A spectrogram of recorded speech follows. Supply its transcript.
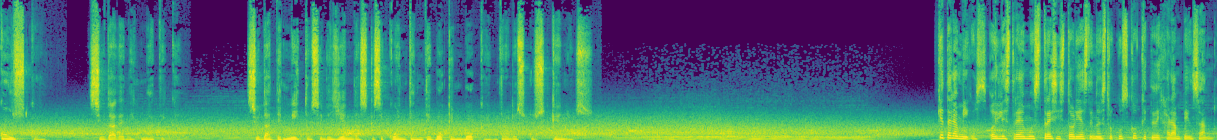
Cusco, ciudad enigmática, ciudad de mitos y leyendas que se cuentan de boca en boca entre los cusqueños. ¿Qué tal amigos? Hoy les traemos tres historias de nuestro Cusco que te dejarán pensando.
